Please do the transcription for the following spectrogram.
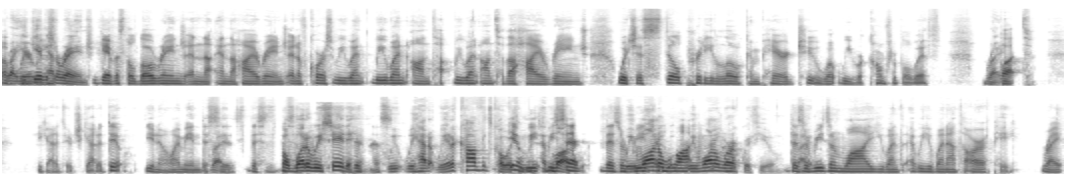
of right he gave us had a range. he gave us the low range and the and the high range and of course we went we went on top we went onto the high range which is still pretty low compared to what we were comfortable with. Right. But you got to do what you got to do you know i mean this Right. is this is but this what is do we say to him we, we had a, we had a conference call with yeah him we, said, we "Look, said there's a we want to we want to work with you there's a reason why you went you went out to rfp right?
